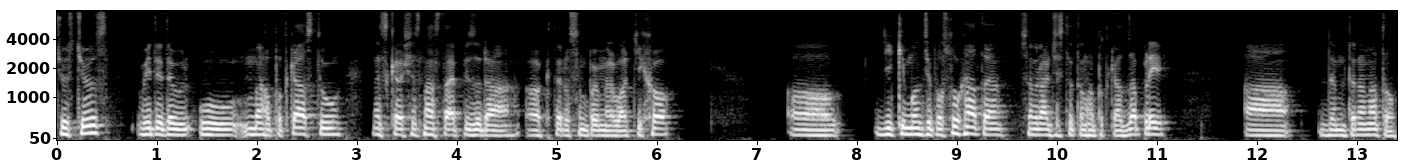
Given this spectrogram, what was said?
Čus, čus, vítejte u, mého podcastu. Dneska je 16. epizoda, kterou jsem pojmenoval Ticho. Díky moc, že posloucháte. Jsem rád, že jste tenhle podcast zapli. A jdem teda na to.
